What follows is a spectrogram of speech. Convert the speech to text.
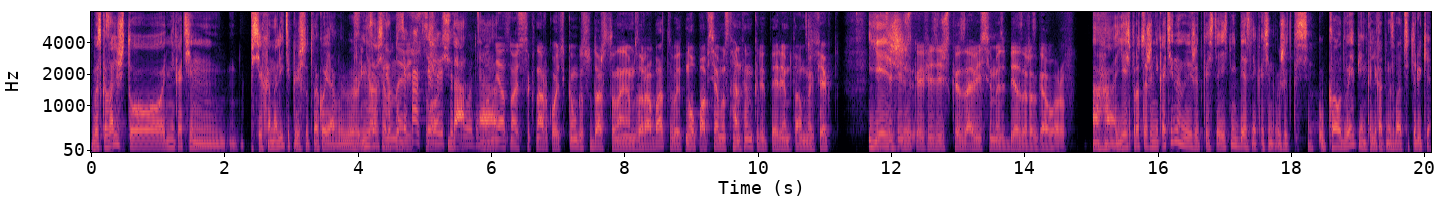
Вы сказали, что никотин психоаналитик или что-то такое. Я уже не совсем запомнил. Психоактивное вещество, Да. Он А, не относится к наркотикам, государство на нем зарабатывает, но по всем остальным критериям там эффект Есть психическая и физическая зависимость без разговоров. Ага, есть просто же никотиновые жидкости, а есть не без никотиновой жидкости. Cloud vaping, или как называются трюки,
